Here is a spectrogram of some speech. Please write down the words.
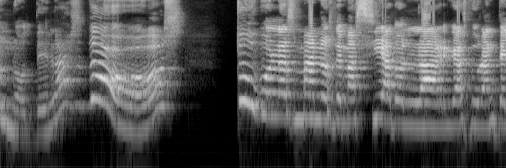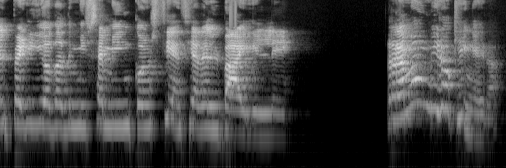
Uno de las dos tuvo las manos demasiado largas durante el periodo de mi semi-inconsciencia del baile. Ramón miró quién era.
